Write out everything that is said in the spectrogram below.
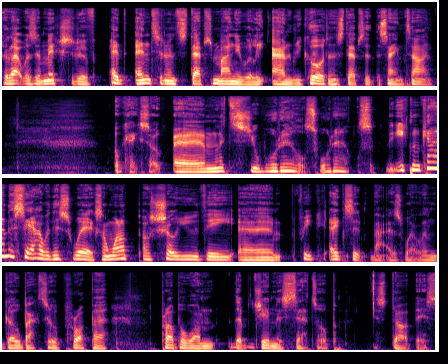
So that was a mixture of entering steps manually and recording steps at the same time. Okay, so um, let's see what else. What else? You can kind of see how this works. I want to. I'll show you the. Um, if we exit that as well and go back to a proper, proper one that Jim has set up. Start this.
